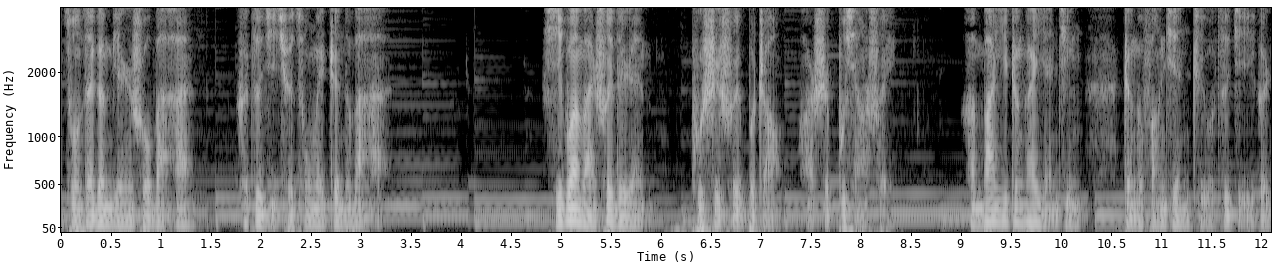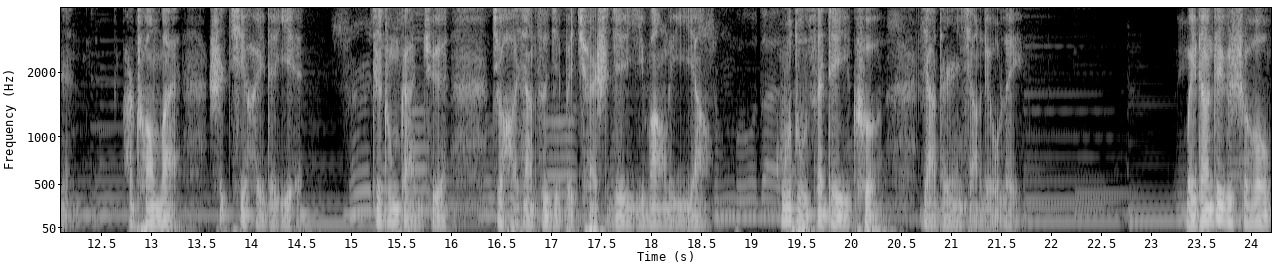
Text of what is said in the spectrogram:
总在跟别人说晚安，可自己却从未真的晚安。习惯晚睡的人，不是睡不着，而是不想睡，很怕一睁开眼睛，整个房间只有自己一个人，而窗外是漆黑的夜。这种感觉就好像自己被全世界遗忘了一样，孤独在这一刻压得人想流泪。每当这个时候，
